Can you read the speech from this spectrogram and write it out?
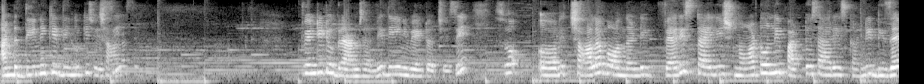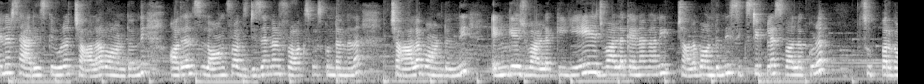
అండ్ దీనికి దీనికి చాలా ట్వంటీ టూ గ్రామ్స్ అండి. దీని వెయిట్ వచ్చేసి. సో అది చాలా బాగుందండి. వెరీ స్టైలిష్ నాట్ ఓన్లీ పట్టు శారీస్ కండి డిజైనర్ శారీస్కి కూడా చాలా బాగుంటుంది. ఆర్ఎల్స్ లాంగ్ ఫ్రాక్స్ డిజైనర్ ఫ్రాక్స్ వేసుకుంటాం కదా చాలా బాగుంటుంది. ఎంగేజ్ వాళ్ళకి ఏ ఏజ్ వాళ్ళకైనా కానీ చాలా బాగుంటుంది. సిక్స్టీ ప్లస్ వాళ్ళకి కూడా సూపర్గా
